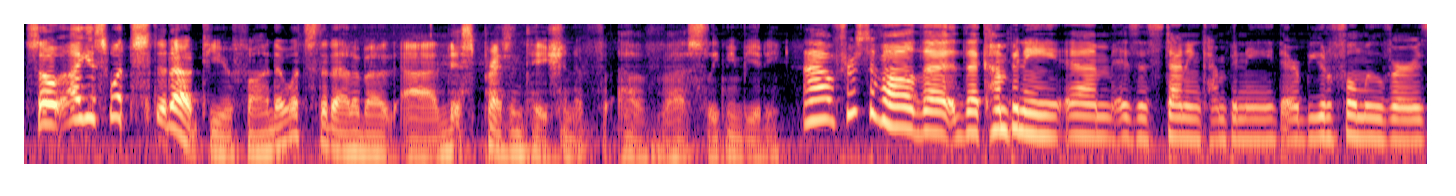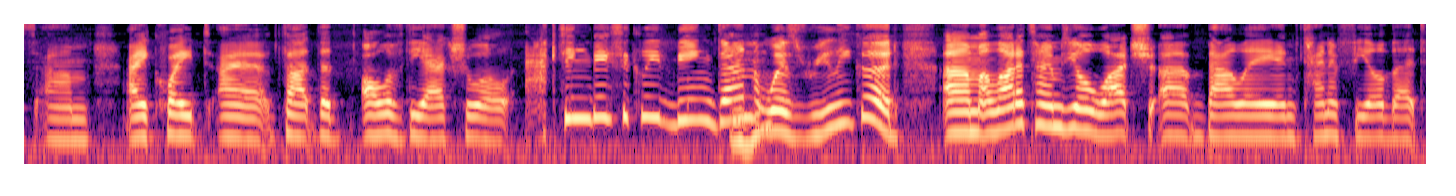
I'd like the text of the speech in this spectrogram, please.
So I guess what stood out to you, Fonda? What stood out about uh, this presentation of, of uh, Sleeping Beauty? Uh, first of all, the the company um, is a stunning company. They're beautiful movers. Um, I quite uh, thought that all of the actual acting, basically being done, was really good. Um, a lot of times you'll watch uh, ballet and kind of feel that.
